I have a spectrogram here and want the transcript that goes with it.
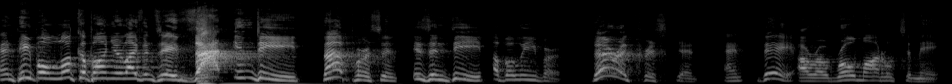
And people look upon your life and say, That indeed, that person is indeed a believer. They're a Christian and they are a role model to me.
